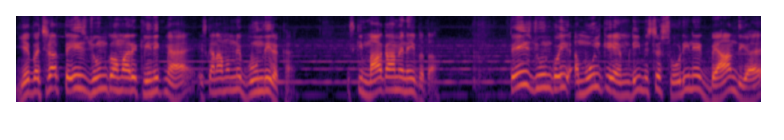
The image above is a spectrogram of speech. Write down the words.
ये बछड़ा 23 जून को हमारे क्लिनिक में आया इसका नाम हमने बूंदी रखा है। इसकी माँ का हमें नहीं पता। 23 जून को ही अमूल के एमडी मिस्टर सोडी ने एक बयान दिया है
